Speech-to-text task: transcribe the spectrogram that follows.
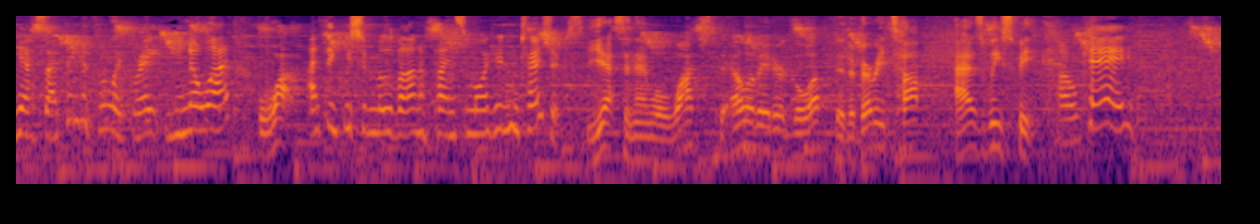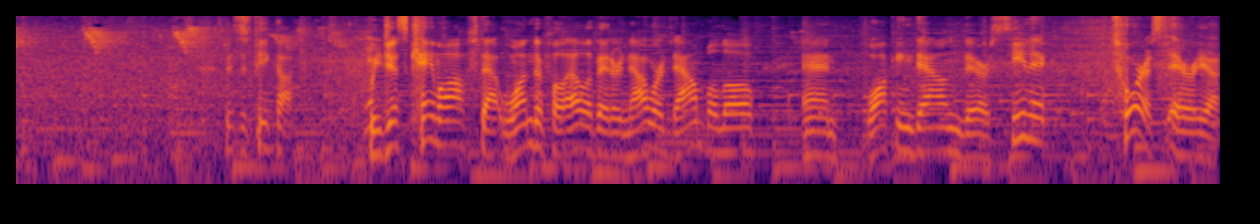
Yes, I think it's really great. You know what? Wow. I think we should move on and find some more hidden treasures. Yes, and then we'll watch the elevator go up to the very top as we speak. Okay. Mrs. Peacock, we just came off that wonderful elevator. Now we're down below and walking down their scenic tourist area.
